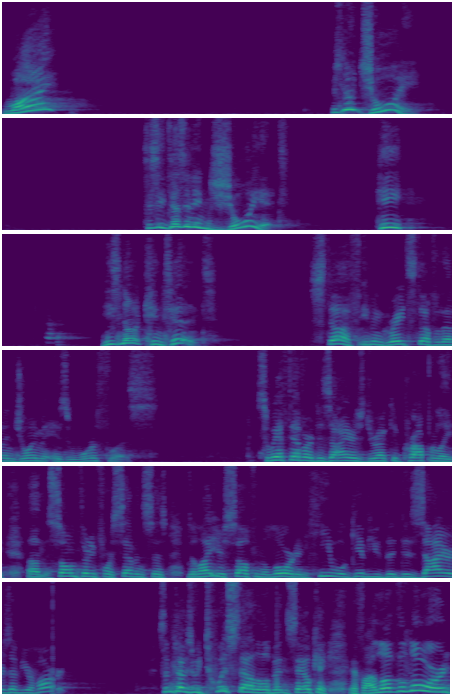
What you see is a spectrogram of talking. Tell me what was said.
Why? There's no joy. He says he doesn't enjoy it. He, he's not content. Stuff, even great stuff without enjoyment, is worthless. So we have to have our desires directed properly. Um, Psalm 34 7 says, Delight yourself in the Lord, and he will give you the desires of your heart. Sometimes we twist that a little bit and say, okay, if I love the Lord,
